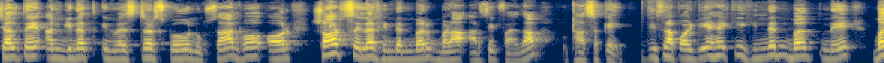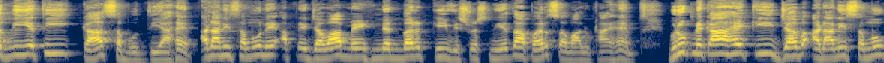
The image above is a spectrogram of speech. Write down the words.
चलते अनगिनत इन्वेस्टर्स को नुकसान हो और शॉर्ट सेलर हिंडनबर्ग बड़ा आर्थिक फ़ायदा उठा सके। तीसरा पॉइंट यह है कि हिंडनबर्ग ने बदनीयति का सबूत दिया है। अडानी समूह ने अपने जवाब में हिंडनबर्ग की विश्वसनीयता पर सवाल उठाए हैं। ग्रुप ने कहा है कि जब अडानी समूह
